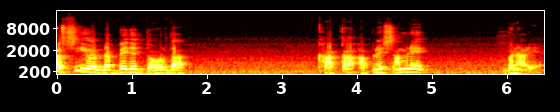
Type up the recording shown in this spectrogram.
80 ਔਰ 90 ਦੇ ਦੌਰ ਦਾ ਖਾਕਾ ਆਪਣੇ ਸਾਹਮਣੇ ਬਣਾ ਰਿਹਾ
